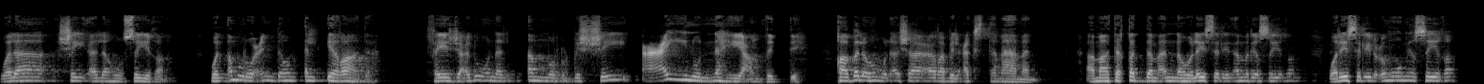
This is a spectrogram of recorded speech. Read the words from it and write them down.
ولا شيء له صيغة والأمر عندهم الإرادة فيجعلون الأمر بالشيء عين النهي عن ضده. قابلهم الأشاعرة بالعكس تماما. أما تقدم أنه ليس للأمر صيغة وليس للعموم صيغة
